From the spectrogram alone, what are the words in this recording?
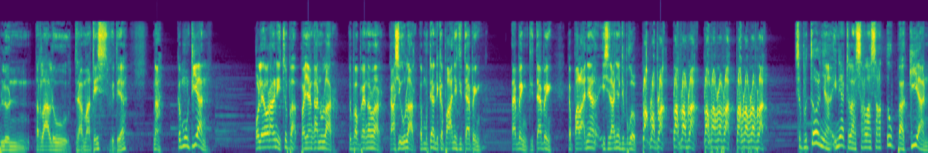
belum terlalu dramatis gitu ya. Nah kemudian oleh orang ini coba bayangkan ular, coba bayangkan ular, kasih ular, kemudian di kepalanya di tapping, tapping, di tapping, kepalanya istilahnya dipukul, plak plak plak, plak plak plak, plak plak plak, plak plak plak plak. Sebetulnya ini adalah salah satu bagian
